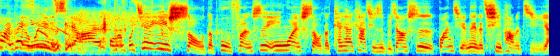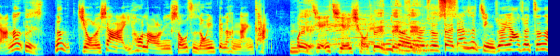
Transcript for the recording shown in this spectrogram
腕可以一直咔哎。我们不建议手的部分，是因为手的咔咔咔其实比较是关节内的气泡的挤压。那那久了下来以后，老了你手指容易变得很难看，会一节一节一球。对对对，对。但是颈椎腰椎真的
